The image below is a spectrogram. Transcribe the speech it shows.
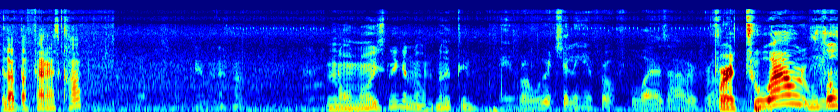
Is that the fat ass cop? No noise, nigga, no nothing. Hey, bro, we were chilling here for a full ass hour, bro. For a two hours? Fool,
